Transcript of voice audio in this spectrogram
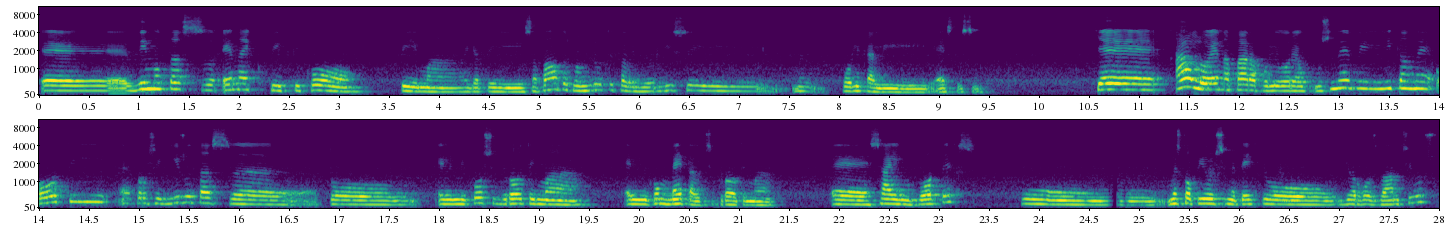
ε, δίνοντας ένα εκπληκτικό ποίημα για τη Σαφάνατος, νομίζω ότι θα δημιουργήσει πολύ καλή αίσθηση. Και άλλο ένα πάρα πολύ ωραίο που μου συνέβη ήταν ότι ε, προσεγγίζοντας ε, το ελληνικό συγκρότημα, ελληνικό metal συγκρότημα ε, Silent Vortex, που, με στο οποίο συμμετέχει ο Γιώργος Δάμψιος,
